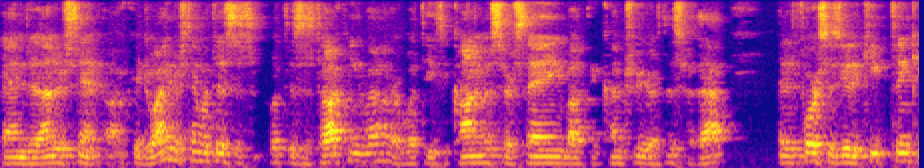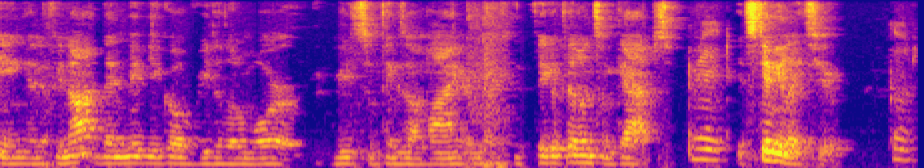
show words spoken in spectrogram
and to understand okay do i understand what this is what this is talking about or what these economists are saying about the country or this or that and it forces you to keep thinking and if you're not then maybe you go read a little more or read some things online or you can fill in some gaps Right. it stimulates you Got it.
